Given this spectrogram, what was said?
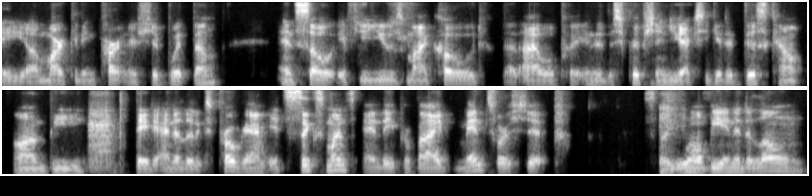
a, a uh, marketing partnership with them. And so if you use my code that I will put in the description, you actually get a discount on the data analytics program. It's six months and they provide mentorship. So you won't be in it alone.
